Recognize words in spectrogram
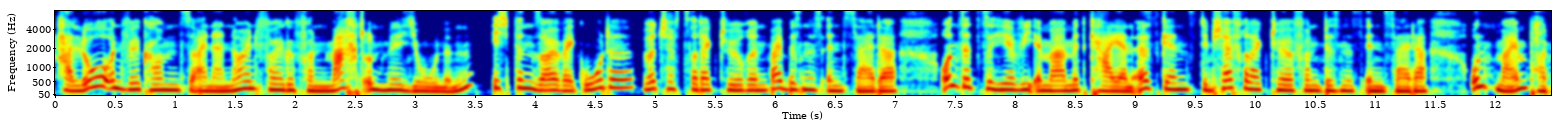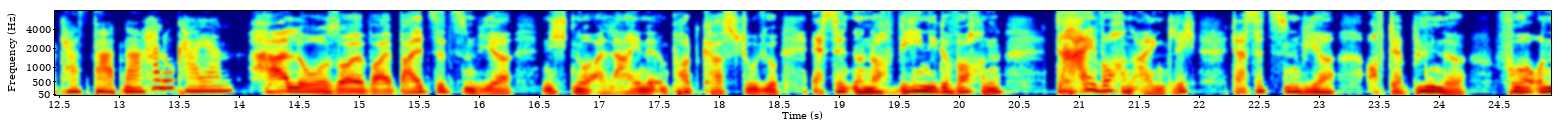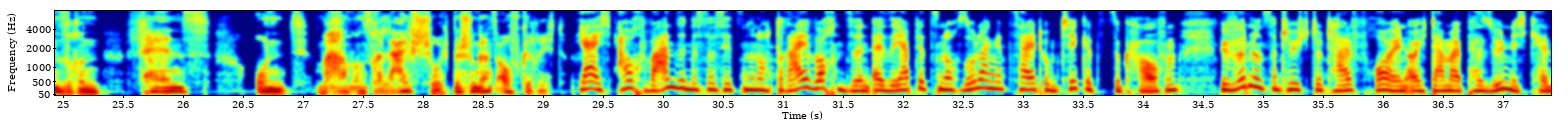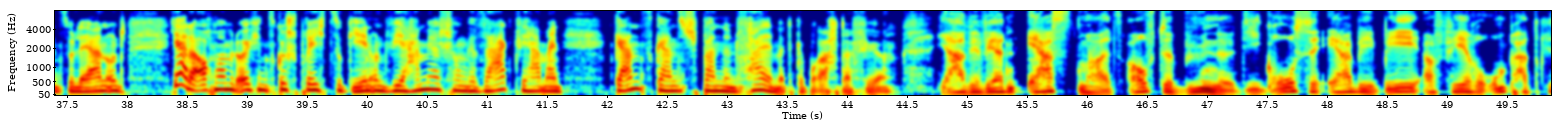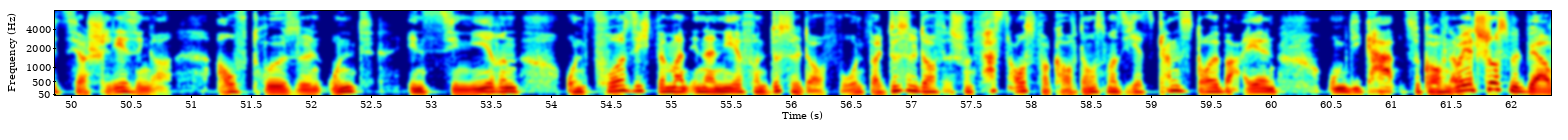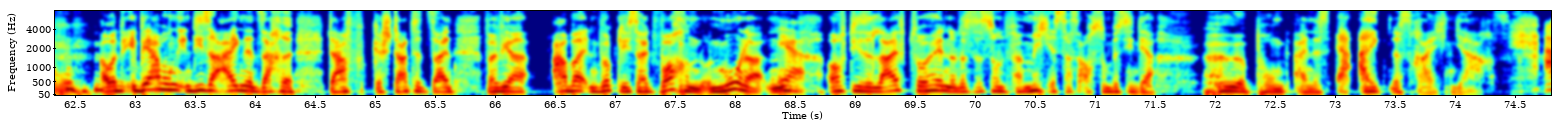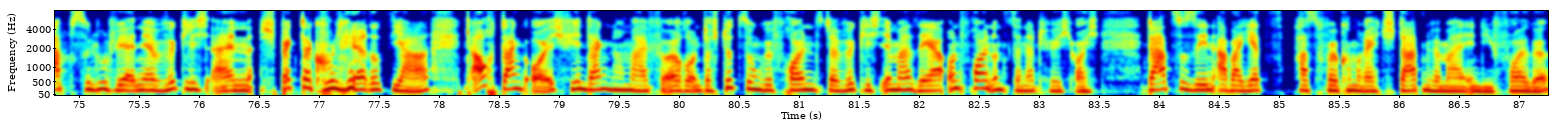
Hallo und willkommen zu einer neuen Folge von Macht und Millionen. Ich bin Solveig Gode, Wirtschaftsredakteurin bei Business Insider und sitze hier wie immer mit Kajan Özgens, dem Chefredakteur von Business Insider und meinem Podcastpartner. Hallo Kajan. Hallo Solveig, bald sitzen wir nicht nur alleine im Podcaststudio. Es sind nur noch wenige Wochen, drei Wochen eigentlich, da sitzen wir auf der Bühne vor unseren Fans und machen unsere Live-Show. Ich bin schon ganz aufgeregt. Ja, ich auch. Wahnsinn, dass das jetzt nur noch drei Wochen sind. Also ihr habt jetzt noch so lange Zeit, um Tickets zu kaufen. Wir würden uns natürlich total freuen, euch da mal persönlich kennenzulernen und ja, da auch mal mit euch ins Gespräch zu gehen. Und wir haben ja schon gesagt, wir haben einen ganz, ganz spannenden Fall mitgebracht dafür. Ja, wir werden erstmals auf der Bühne die große RBB-Affäre um Patricia Schlesinger aufdröseln und inszenieren. Und Vorsicht, wenn man in der Nähe von Düsseldorf wohnt, weil Düsseldorf ist schon fast ausverkauft. Da muss man sich jetzt ganz doll beeilen, um die Karten zu kaufen. Aber jetzt Schluss mit Werbung. Aber die Werbung in dieser eigenen Sache darf gestattet sein, weil wir arbeiten wirklich seit Wochen und Monaten ja. auf diese Live-Tour hin. Und das ist so, und für mich ist das auch so ein bisschen der Höhepunkt eines ereignisreichen Jahres. Absolut. Wir hatten ja wirklich ein spektakuläres Jahr. Auch dank euch. Vielen Dank nochmal für eure Unterstützung. Wir freuen uns da wirklich immer sehr und freuen uns dann natürlich, euch da zu sehen. Aber jetzt hast du vollkommen recht. Starten wir mal in die Folge.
